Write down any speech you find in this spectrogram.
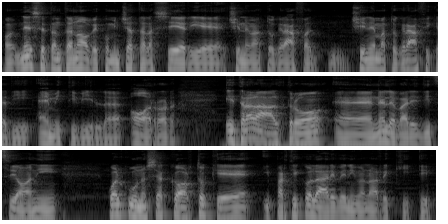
Oh, nel 79 è cominciata la serie cinematografica di Amityville Horror e tra l'altro eh, nelle varie edizioni qualcuno si è accorto che i particolari venivano arricchiti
